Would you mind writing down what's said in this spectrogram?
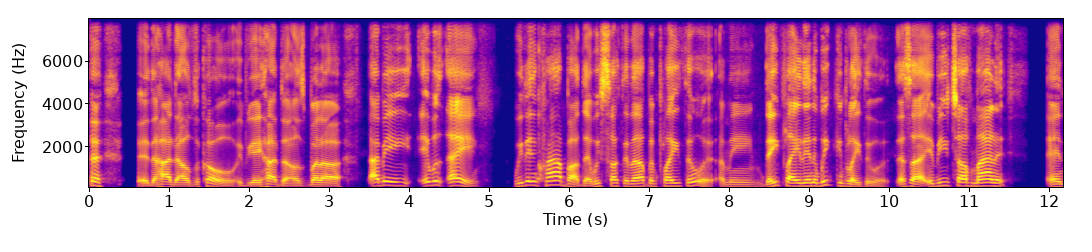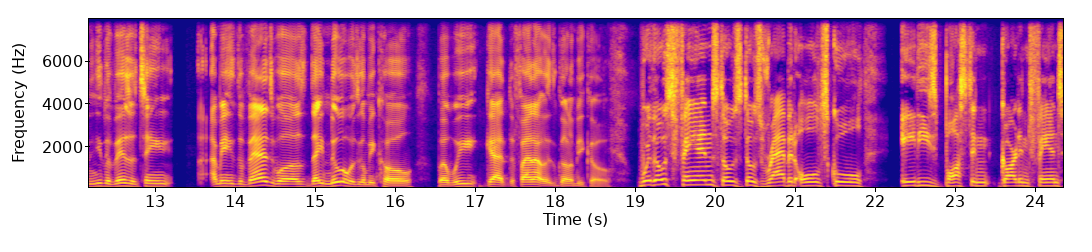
and the hot dogs were cold if you ate hot dogs. But uh, I mean, it was hey, we didn't cry about that. We sucked it up and played through it. I mean, they played in it, we can play through it. That's how if you tough minded and you the visit team. I mean, the advantage was they knew it was gonna be cold, but we got to find out it was gonna be cold. Were those fans, those those rabid old school '80s Boston Garden fans?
